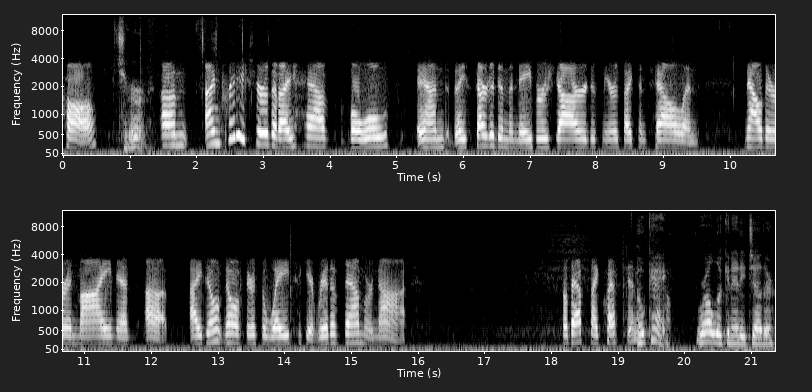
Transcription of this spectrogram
call. Sure. Um, I'm pretty sure that I have voles, and they started in the neighbor's yard, as near as I can tell, and now they're in mine. And uh, I don't know if there's a way to get rid of them or not. So that's my question. Okay. We're all looking at each other.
